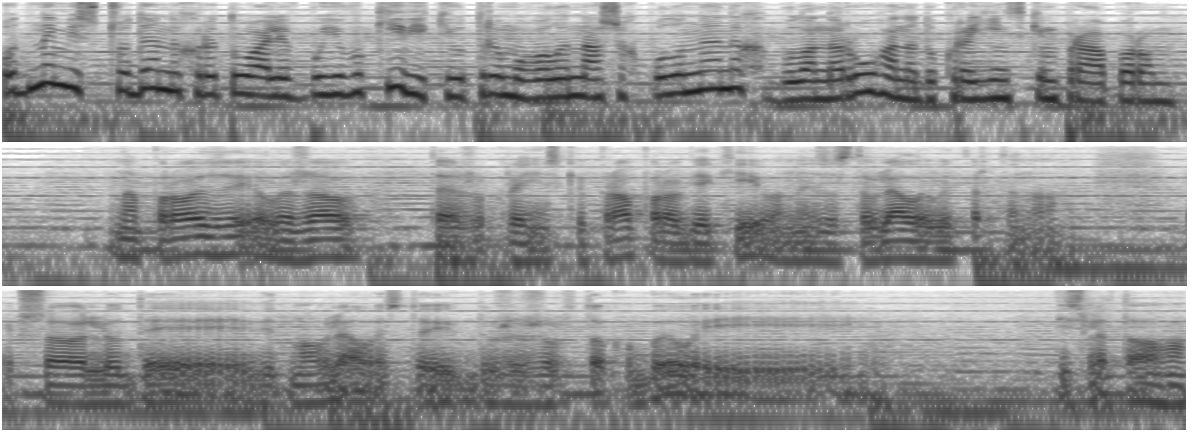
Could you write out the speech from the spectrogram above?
Одним із щоденних ритуалів бойовиків, які утримували наших полонених, була наруга над українським прапором. На порозі лежав теж український прапор, об який вони заставляли витерти ноги. Якщо люди відмовлялись, то їх дуже жорстоко били і після того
